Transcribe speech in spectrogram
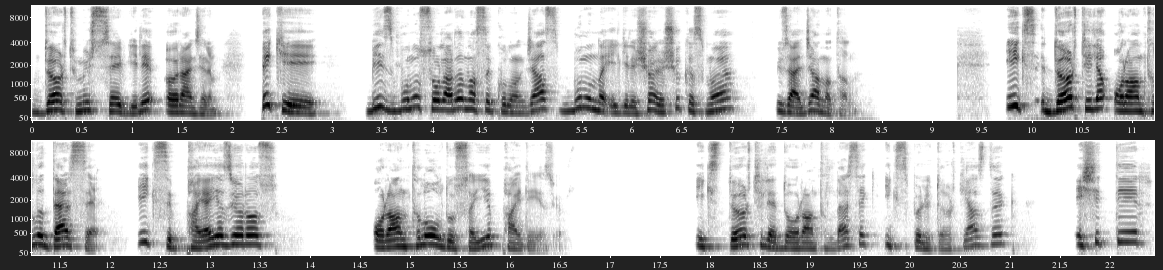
4'müş sevgili öğrencilerim. Peki biz bunu sorularda nasıl kullanacağız? Bununla ilgili şöyle şu kısmı güzelce anlatalım. x 4 ile orantılı derse x'i paya yazıyoruz. Orantılı olduğu sayıyı payda yazıyoruz x 4 ile de orantılı dersek x bölü 4 yazdık. Eşittir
